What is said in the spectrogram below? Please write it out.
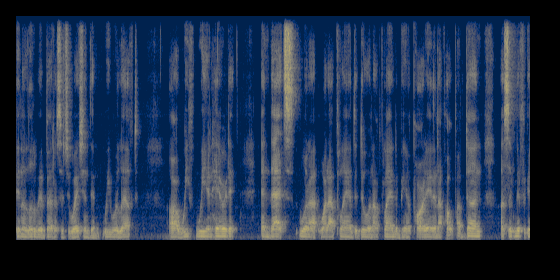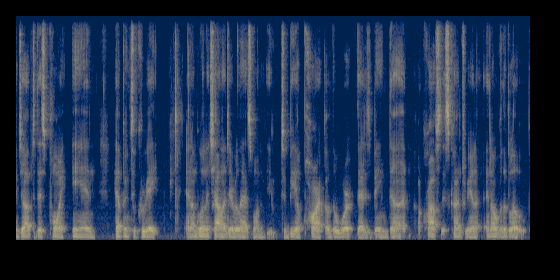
in a little bit better situation than we were left or we, we inherited. And that's what I what I plan to do and I plan to be a part in. And I hope I've done a significant job to this point in helping to create. And I'm going to challenge every last one of you to be a part of the work that is being done across this country and, and over the globe.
